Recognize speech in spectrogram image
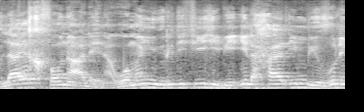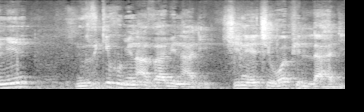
la yakhfawna alaina wa man yurid fihi bi ilhadin bi zulmin nuzqihu min azabin ali shine ya ce wa fil lahadi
